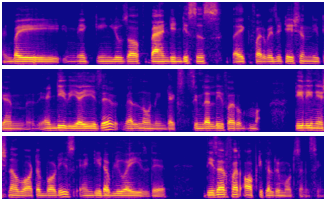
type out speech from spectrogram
and by making use of band indices like for vegetation you can ndvi is a well-known index similarly for delineation of water bodies ndwi is there these are for optical remote sensing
